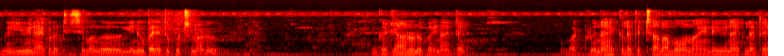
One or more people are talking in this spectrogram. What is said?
ఇంకా ఈ వినాయకుడు వచ్చేసి మనకు ఏనుగు పైన అయితే కూర్చున్నాడు. గజానుడి పైన అయితే. బట్ వినాయకులు అయితే చాలా బాగున్నాయండి. వినాయకులు అయితే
